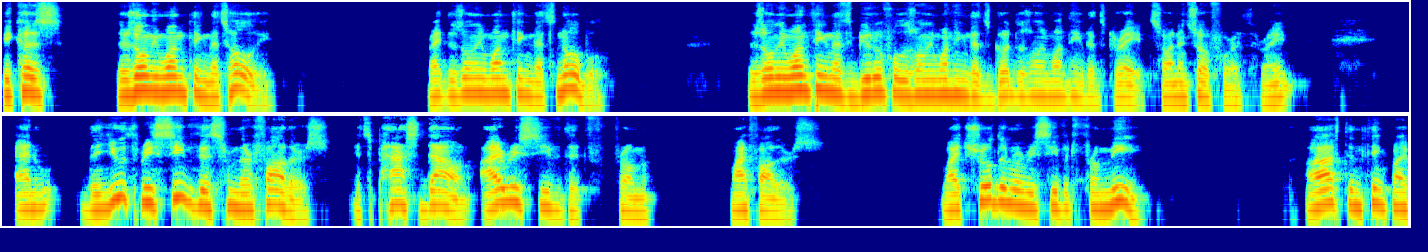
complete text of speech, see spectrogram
Because there's only one thing that's holy, right? There's only one thing that's noble. There's only one thing that's beautiful. There's only one thing that's good. There's only one thing that's great, so on and so forth, right? And the youth receive this from their fathers. It's passed down. I received it from my fathers. My children will receive it from me. I often think my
